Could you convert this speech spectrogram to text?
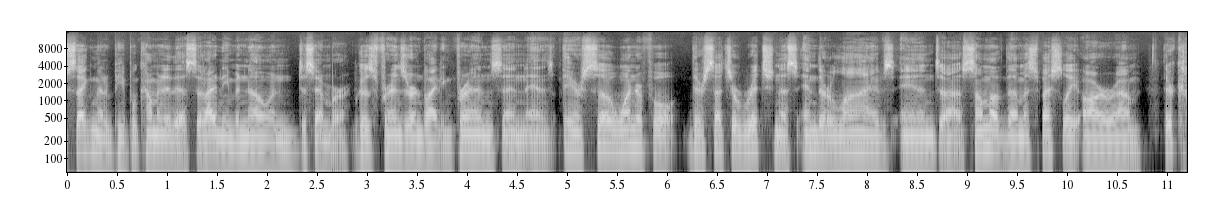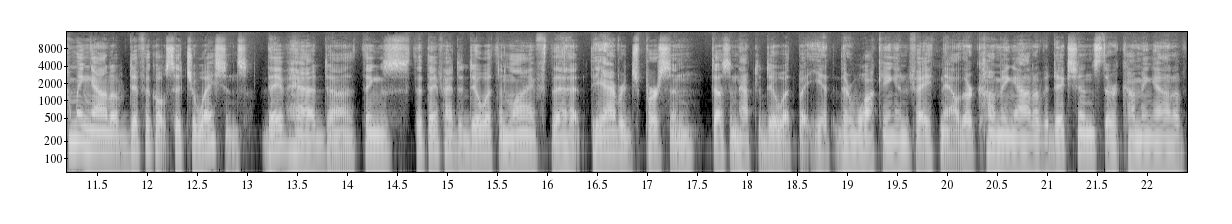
segment of people coming to this that I didn't even know in December because friends are inviting friends and, and they are so wonderful. There's such a richness in their lives. And uh, some of them, especially, are um, they're coming out of difficult situations. They've had uh, things that they've had to deal with in life that the average person doesn't have to deal with, but yet they're walking in faith now. They're coming out of addictions, they're coming out of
